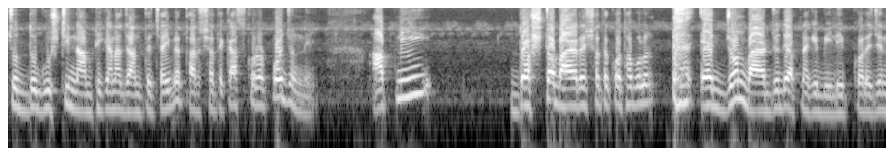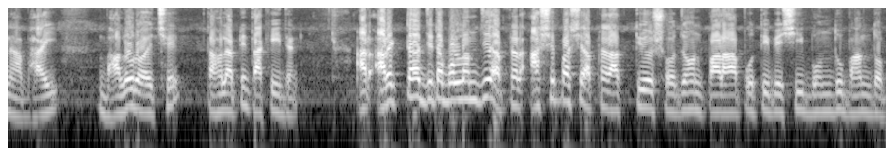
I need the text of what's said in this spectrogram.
চোদ্দ গোষ্ঠীর নাম ঠিকানা জানতে চাইবে, তার সাথে কাজ করার প্রয়োজন নেই। আপনি দশটা বায়ারের সাথে কথা বলুন। একজন বায়ার যদি আপনাকে বিলিভ করে যে, না ভাই, ভালো রয়েছে, তাহলে আপনি তাকেই দেন। আর আরেকটা যেটা বললাম যে, আপনার আশেপাশে আপনার আত্মীয় স্বজন পাড়া প্রতিবেশী বন্ধু বান্ধব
